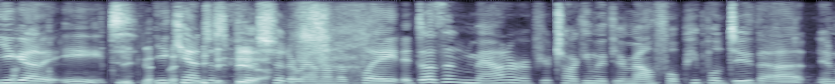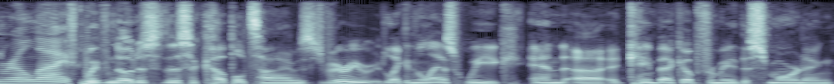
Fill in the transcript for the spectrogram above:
you got to eat. You, gotta can't just eat. push it around on the plate. It doesn't matter if you're talking with your mouth full. People do that in real life. We've noticed this a couple times, very like in the last week, and uh, it came back up for me this morning.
